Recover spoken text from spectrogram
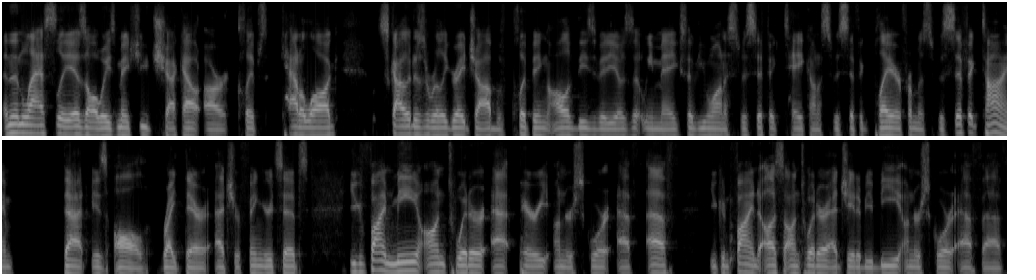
And then, lastly, as always, make sure you check out our clips catalog. Skylar does a really great job of clipping all of these videos that we make. So if you want a specific take on a specific player from a specific time, that is all right there at your fingertips. You can find me on Twitter at Parry underscore FF. You can find us on Twitter at JWB underscore FF.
